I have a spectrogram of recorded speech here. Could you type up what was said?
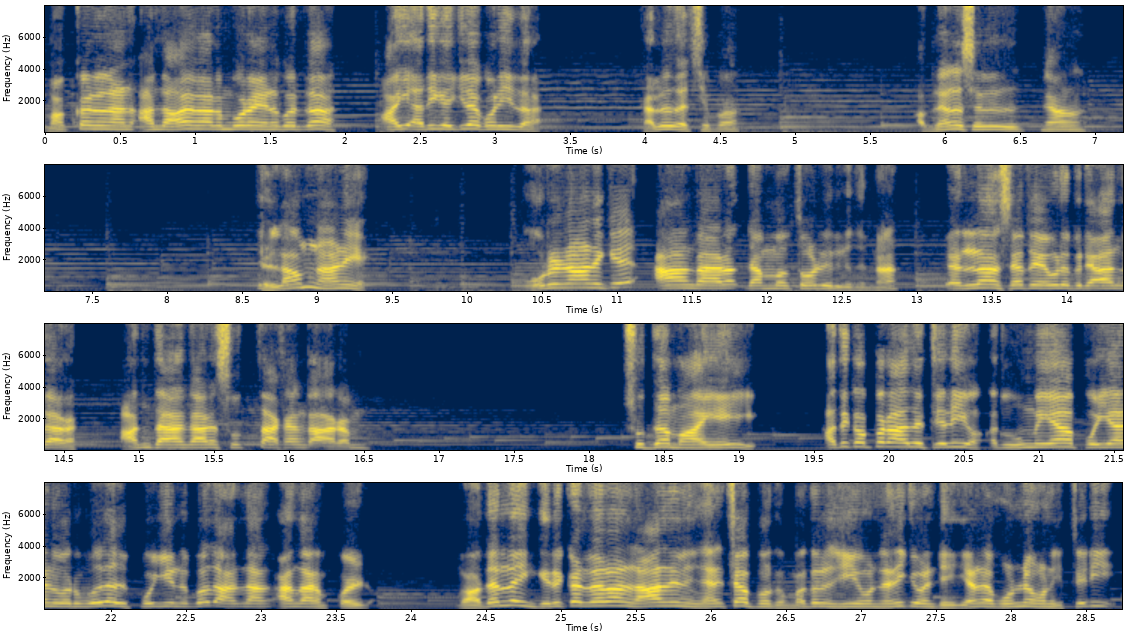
மக்கள் நான் அந்த அகங்காரம் பூரா எனக்கு வருதா? ஆகி அதிகரிக்கல கொடியுதா நல்லதாச்சுப்பா அப்படினால சொல்லுது ஞானம். எல்லாம் நானே. ஒரு நாளைக்கே அகங்காரம் தம்மத்தோடு இருக்குதுன்னா எல்லாம் சேர்த்து எவ்வளவு பெரிய அகங்காரம் அந்த அகங்காரம் சுத்த அகங்காரம். சுத்தமாயை அதுக்கப்புறம் அது தெரியும். அது உண்மையா பொய்யான்னு வரும்போது அது பொய்யின்னு போது அந்த அங்காரம் போயிடும். முதல்ல இங்க இருக்கிறதெல்லாம் நானே நினைச்சா போதும். முதல்ல நீ ஒன்று நினைக்க வேண்டியது. ஏன்னா ஒண்ணு உனக்கு தெரியும்.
